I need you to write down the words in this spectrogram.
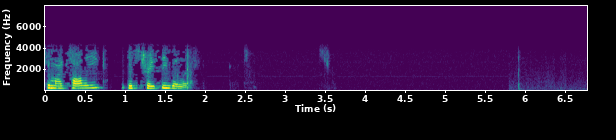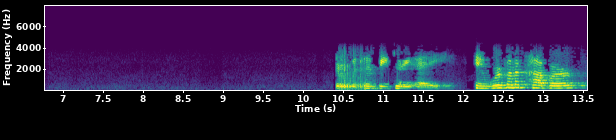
to my colleague, Ms. Tracy Willis. within BJA, and we're going to cover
